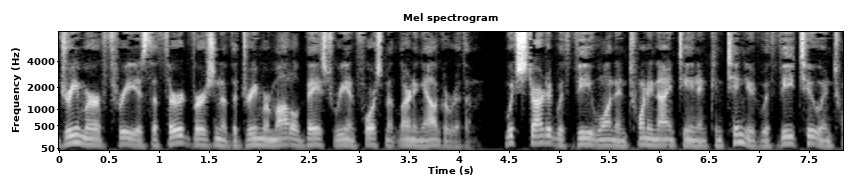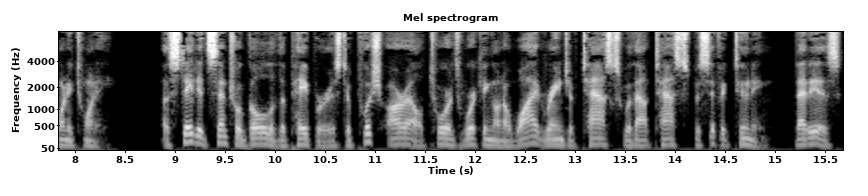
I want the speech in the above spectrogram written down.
DreamerV 3 is the third version of the Dreamer model based reinforcement learning algorithm, which started with V1 in 2019 and continued with V2 in 2020. A stated central goal of the paper is to push RL towards working on a wide range of tasks without task specific tuning, that is,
